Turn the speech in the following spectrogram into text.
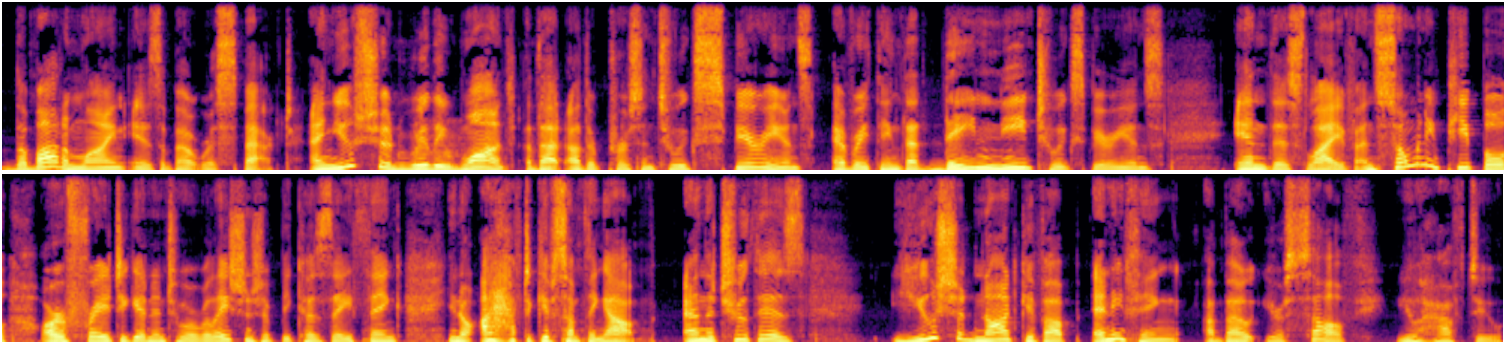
the bottom line is about respect, and you should really mm-hmm. want that other person to experience everything that they need to experience in this life. And so many people are afraid to get into a relationship because they think, you know, I have to give something up. And the truth is, you should not give up anything about yourself. You have to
